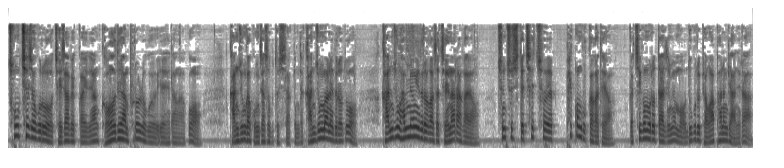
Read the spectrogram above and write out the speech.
총체적으로 제자백과에 대한 거대한 프롤로그에 해당하고 간중과 공자서부터 시작인데 간중만 해들어도 간중 한 명이 들어가서 제 나라가요. 춘추시대 최초의 패권 국가가 돼요. 그러니까 지금으로 따지면 뭐 누구를 병합하는 게 아니라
